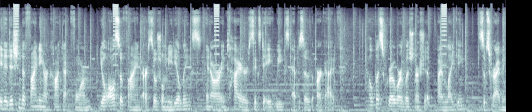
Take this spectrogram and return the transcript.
In addition to finding our contact form, you'll also find our social media links and our entire 6 to 8 weeks episode archive. Help us grow our listenership by liking, subscribing,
